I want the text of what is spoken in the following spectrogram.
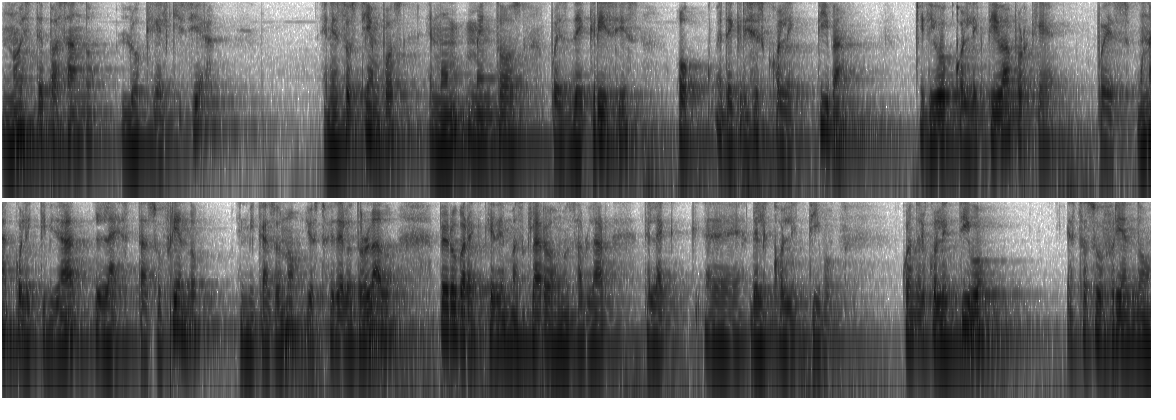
no esté pasando lo que él quisiera en estos tiempos, en momentos pues de crisis o de crisis colectiva. Y digo colectiva porque pues una colectividad la está sufriendo. En mi caso no, yo estoy del otro lado. Pero para que quede más claro vamos a hablar de la, eh, del colectivo. Cuando el colectivo está sufriendo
